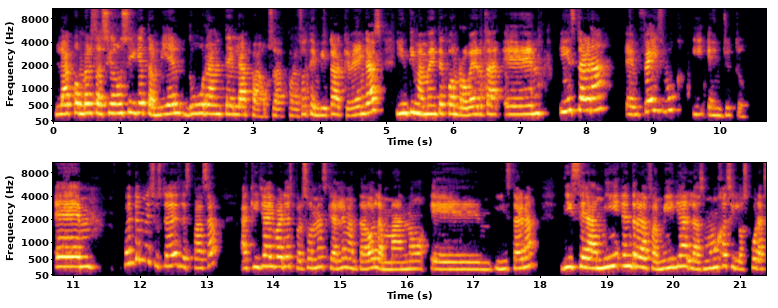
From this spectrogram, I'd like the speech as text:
la conversación sigue también durante la pausa. Por eso te invito a que vengas íntimamente con Roberta en Instagram, en Facebook y en YouTube. Em, cuéntenme si a ustedes les pasa. Aquí ya hay varias personas que han levantado la mano en Instagram. Dice a mí, entre la familia, las monjas y los curas.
